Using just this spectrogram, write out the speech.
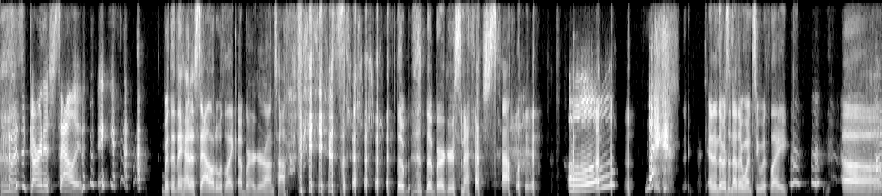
it was a garnish salad? But then they had a salad with like a burger on top of it. the the burger smash salad. Oh my god. And then there was another one too with like uh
